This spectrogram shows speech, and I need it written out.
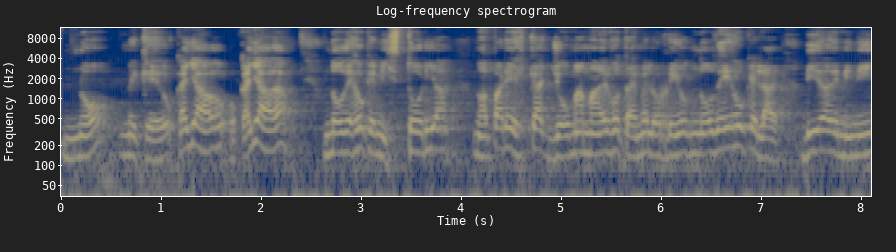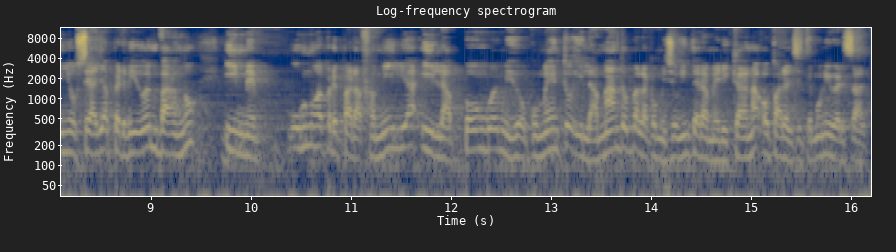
no me quedo callado o callada, no dejo que mi historia no aparezca, yo mamá del JM Los Ríos, no dejo que la vida de mi niño se haya perdido en vano y me uno a preparar familia y la pongo en mis documentos y la mando para la Comisión Interamericana o para el Sistema Universal.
